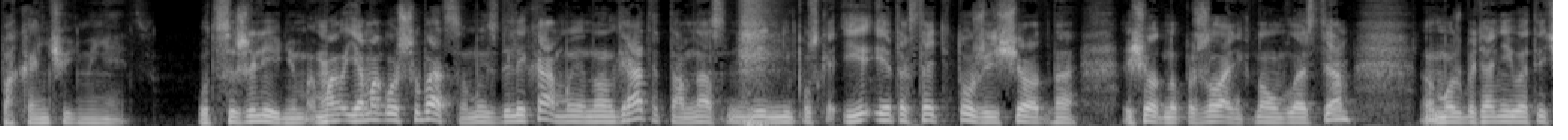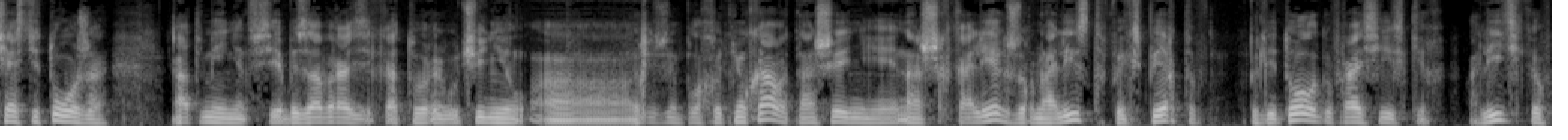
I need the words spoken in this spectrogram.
пока ничего не меняется. Вот, к сожалению, я могу ошибаться, мы издалека, мы Нонград, и там нас не, не пускают. И это, кстати, тоже еще, одна, еще одно пожелание к новым властям. Может быть, они в этой части тоже отменят все безобразия, которые учинил а, режим Плохотнюка в отношении наших коллег, журналистов, экспертов, политологов российских, политиков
